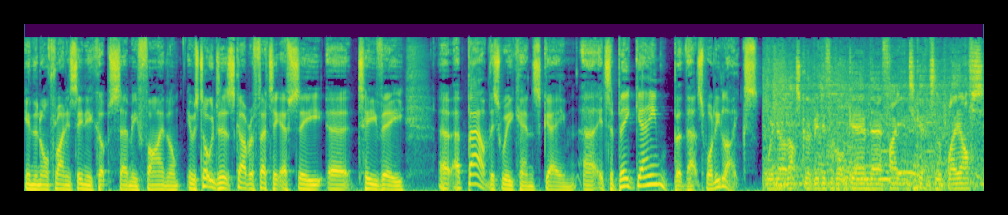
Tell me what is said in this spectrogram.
in the North Riding Senior Cup semi final. He was talking to Scarborough Athletic FC uh, TV uh, about this weekend's game. Uh, it's a big game, but that's what he likes. We know that's going to be a difficult game. They're fighting to get into the playoffs.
